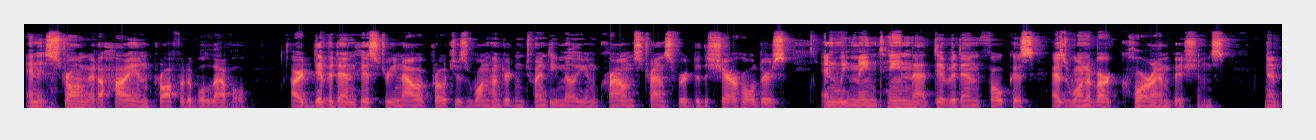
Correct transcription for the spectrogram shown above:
and it's strong at a high and profitable level. Our dividend history now approaches 120 million crowns transferred to the shareholders, and we maintain that dividend focus as one of our core ambitions. And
